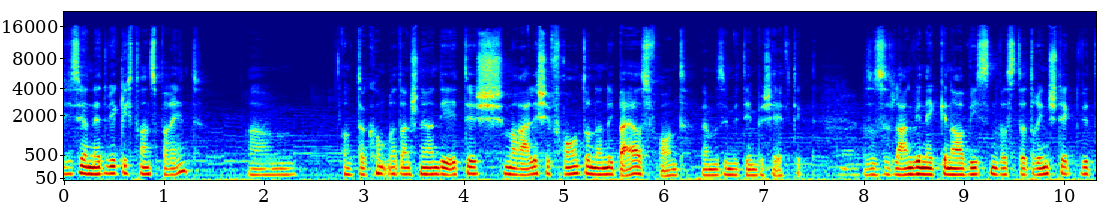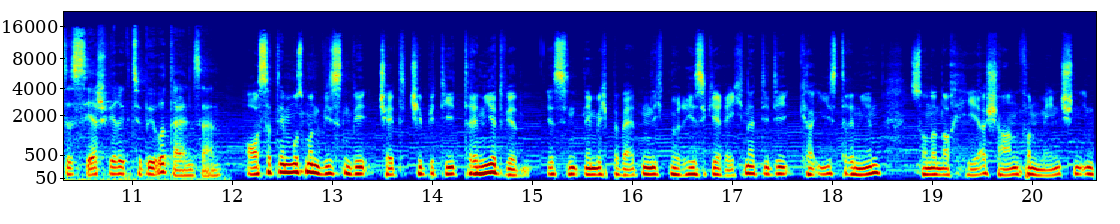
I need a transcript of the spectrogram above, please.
ist ja nicht wirklich transparent. Ähm, und da kommt man dann schnell an die ethisch-moralische Front und an die Bias-Front, wenn man sich mit dem beschäftigt. Also solange wir nicht genau wissen, was da drin steckt, wird das sehr schwierig zu beurteilen sein. Außerdem muss man wissen, wie ChatGPT trainiert wird. Es sind nämlich bei weitem nicht nur riesige Rechner, die die KIs trainieren, sondern auch Heerscharen von Menschen in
